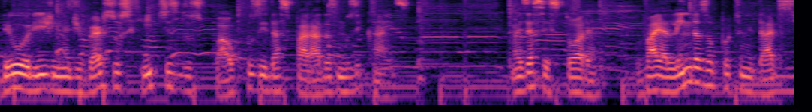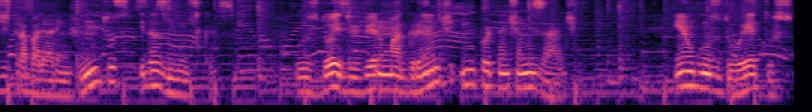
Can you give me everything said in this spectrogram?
deu origem a diversos hits dos palcos e das paradas musicais. Mas essa história vai além das oportunidades de trabalharem juntos e das músicas. Os dois viveram uma grande e importante amizade. Em alguns duetos,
